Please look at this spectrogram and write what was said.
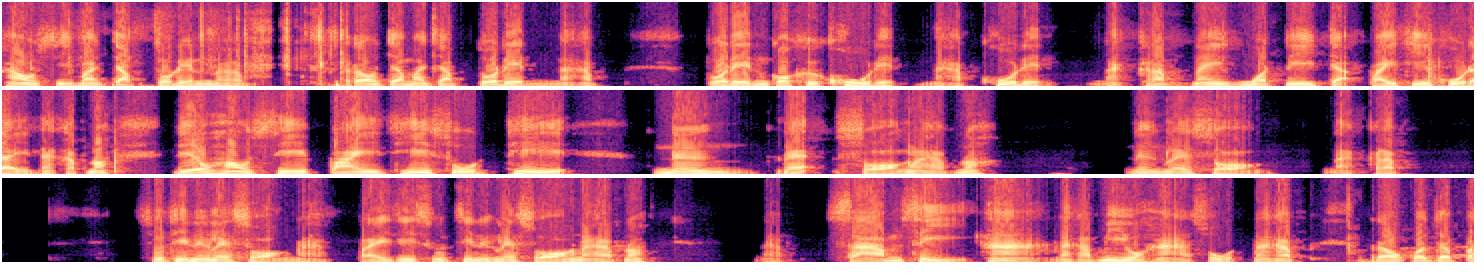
เฮาสีมาจับตัวเด่นนะครับ เราจะมาจับตัวเด่นนะครับ ตัวเด่นก็คือคู่เด่นนะครับ คู่เด่นนะครับ ในงวดนี้จะไปที่คู่ใดนะครับเนาะเดี๋ยวเฮาสีไปที่สูตรที่หนึ่งและสองนะครับเนาะหนึ่งและสองนะครับสูตรที่หนึ่งและสองนะไปที่สูตรที่หนึ่งและสองนะครับเนาะนะครับสามสี่ห้านะครับ มีโยหาสูตรนะครับ เราก็จะไป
